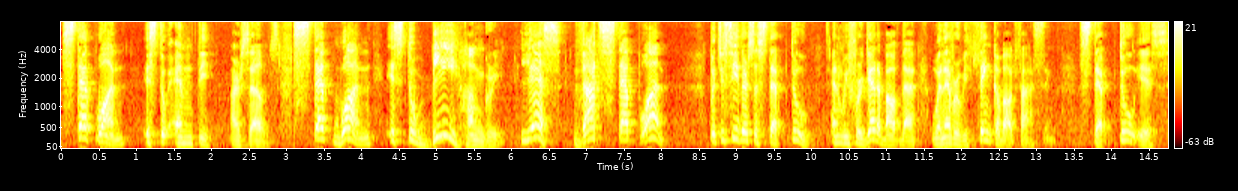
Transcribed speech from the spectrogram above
Step one is to empty ourselves. Step one is to be hungry. Yes, that's step one. But you see, there's a step two, and we forget about that whenever we think about fasting. Step two is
